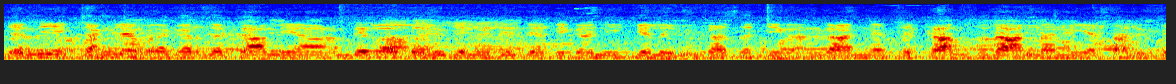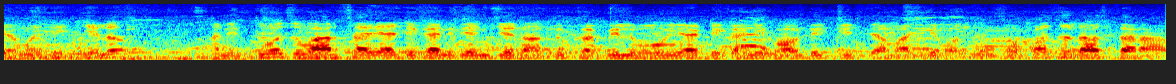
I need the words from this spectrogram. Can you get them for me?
त्यांनी एक चांगल्या प्रकारचं काम या आंबेगाव तालुक्यामध्ये त्या ठिकाणी केलं. विकासाची गंगा आणण्याचं काम सुद्धा अण्णांनी या तालुक्यामध्ये केलं. आणि तोच वारसा या ठिकाणी त्यांचे नातू कपिल भाऊ या ठिकाणी फाउंडेशनच्या माध्यमातून जोपासत असताना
